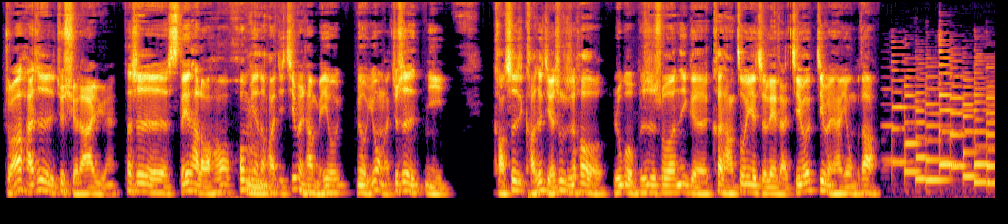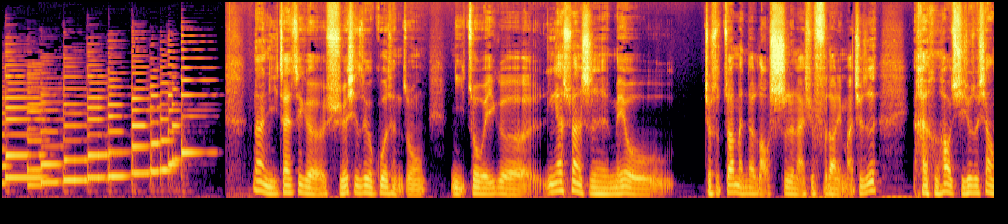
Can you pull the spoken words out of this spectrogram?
主要还是就学的 R 语言，但是 Stata 的话后后面的话就基本上没有没有用了。就是你考试考试结束之后，如果不是说那个课堂作业之类的，基基本上用不到。那你在这个学习这个过程中，你作为一个应该算是没有就是专门的老师来去辅导你嘛？其实还很好奇，就是像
